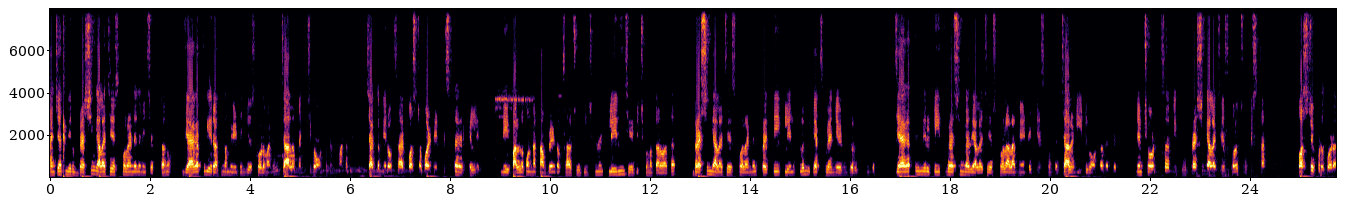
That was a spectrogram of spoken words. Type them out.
అంచేత మీరు బ్రషింగ్ ఎలా చేసుకోవాలనేది నేను చెప్తాను. జాగ్రత్తగా ఈ రకంగా మెయింటైన్ చేసుకోవడం అనేది చాలా మంచిగా ఉంటుంది అనమాట చక్కగా మీరు ఒకసారి ఫస్ట్ ఆఫ్ ఆల్ డెంటిస్ట్ దగ్గరికి వెళ్ళి మీ పళ్ళకున్న కంప్లైంట్ ఒకసారి చూపించుకుని క్లీనింగ్ చేయించుకున్న తర్వాత బ్రషింగ్ ఎలా చేసుకోవాలనేది ప్రతి క్లినిక్లో మీకు ఎక్స్ప్లెయిన్ చేయడం జరుగుతుంది. జాగ్రత్తగా మీరు టీత్ బ్రషింగ్ అది ఎలా చేసుకోవాలో అలా మెయింటైన్ చేసుకుంటే చాలా నీట్గా ఉంటుందండి. నేను చూడండి సార్ మీకు బ్రషింగ్ ఎలా చేసుకోవాలో చూపిస్తాను. ఫస్ట్ ఎప్పుడు కూడా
